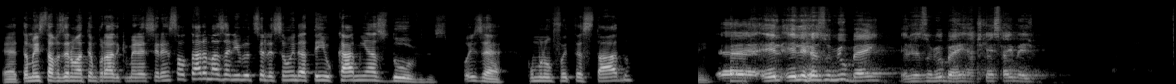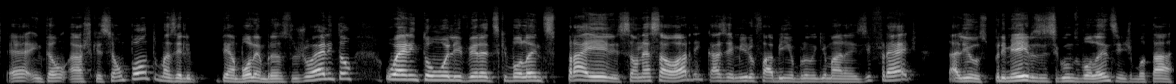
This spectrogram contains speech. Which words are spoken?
É, também está fazendo uma temporada que merece ser ressaltada, mas a nível de seleção ainda tem o K minhas dúvidas. Pois é, como não foi testado. É, ele, ele, resumiu bem, ele resumiu bem, acho que é isso aí mesmo. É, então acho que esse é um ponto, mas ele tem a boa lembrança do Joel. Então, o Wellington Oliveira diz que volantes para ele são nessa ordem: Casemiro, Fabinho, Bruno Guimarães e Fred. Tá ali os primeiros e segundos volantes, se a gente botar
